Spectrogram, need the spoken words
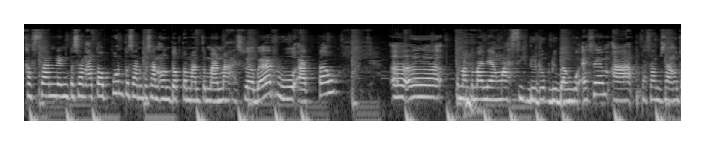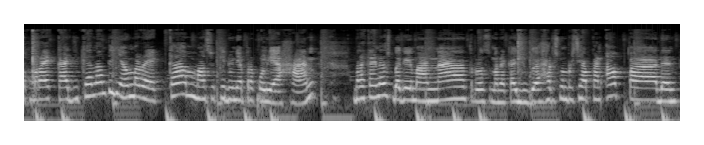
kesan dan pesan ataupun pesan-pesan untuk teman-teman mahasiswa baru atau eh, teman-teman yang masih duduk di bangku SMA, pesan-pesan untuk mereka jika nantinya mereka memasuki dunia perkuliahan, mereka ini harus bagaimana, terus mereka juga harus mempersiapkan apa dan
